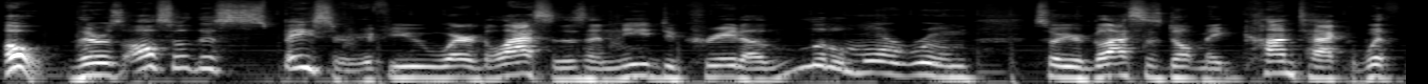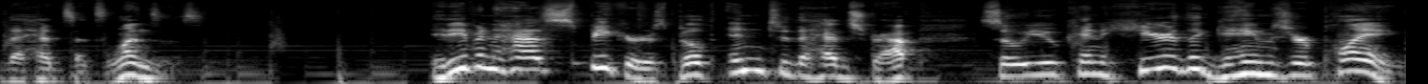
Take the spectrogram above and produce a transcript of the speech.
Oh, there's also this spacer if you wear glasses and need to create a little more room so your glasses don't make contact with the headset's lenses. It even has speakers built into the head strap so you can hear the games you're playing.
